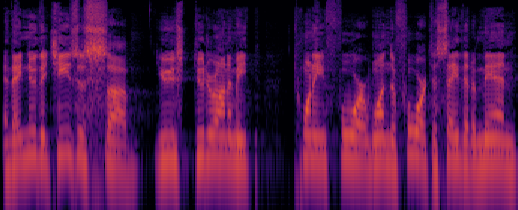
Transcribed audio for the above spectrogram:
And they knew that Jesus uh, used Deuteronomy 24, 1 to 4, to say that a man,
